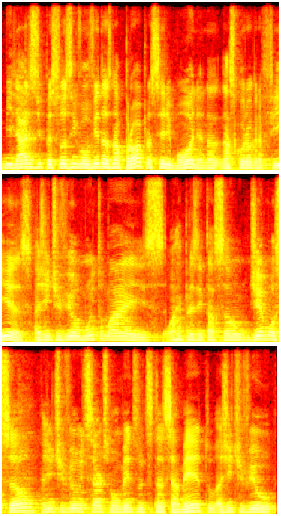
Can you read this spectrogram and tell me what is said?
milhares de pessoas envolvidas na própria cerimônia, na- nas coreografias. A gente viu muito mais uma representação de emoção, a gente viu em certos momentos o distanciamento, a gente viu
